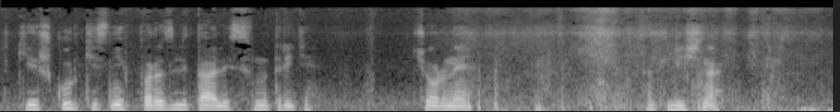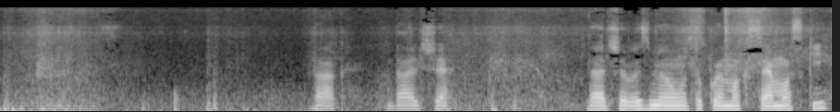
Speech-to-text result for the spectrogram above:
Такие шкурки с них поразлетались, смотрите. Черные. Отлично. Так, дальше. Дальше возьмем вот такой Максимовский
